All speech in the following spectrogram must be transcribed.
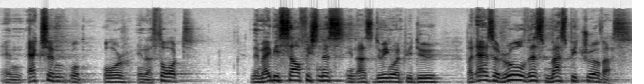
in action or, or in a thought, there may be selfishness in us doing what we do, but as a rule, this must be true of us.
